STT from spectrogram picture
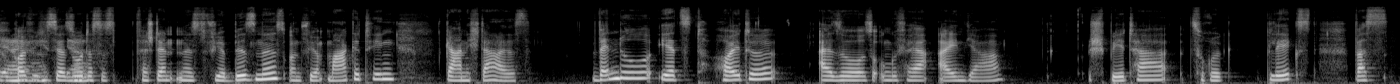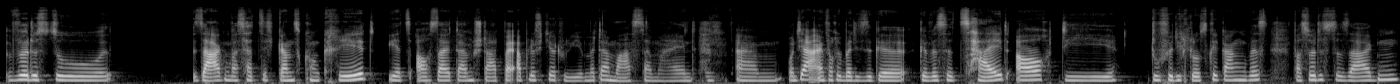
Ja, häufig ist ja so, ja. dass das Verständnis für Business und für Marketing gar nicht da ist. Wenn du jetzt heute, also so ungefähr ein Jahr später zurückblickst, was würdest du sagen, was hat sich ganz konkret jetzt auch seit deinem Start bei Uplift Your Dream mit der Mastermind ähm, und ja, einfach über diese ge gewisse Zeit auch, die du für dich losgegangen bist. Was würdest du sagen?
